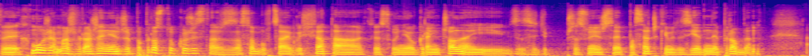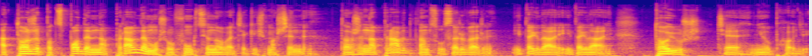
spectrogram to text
W chmurze masz wrażenie, że po prostu korzystasz z zasobów całego świata, które są nieograniczone i w zasadzie przesuniesz sobie paseczkiem, to jest jedyny problem. A to, że pod spodem naprawdę muszą funkcjonować jakieś maszyny, to, że naprawdę tam są serwery i tak dalej, i tak dalej, to już Cię nie obchodzi.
